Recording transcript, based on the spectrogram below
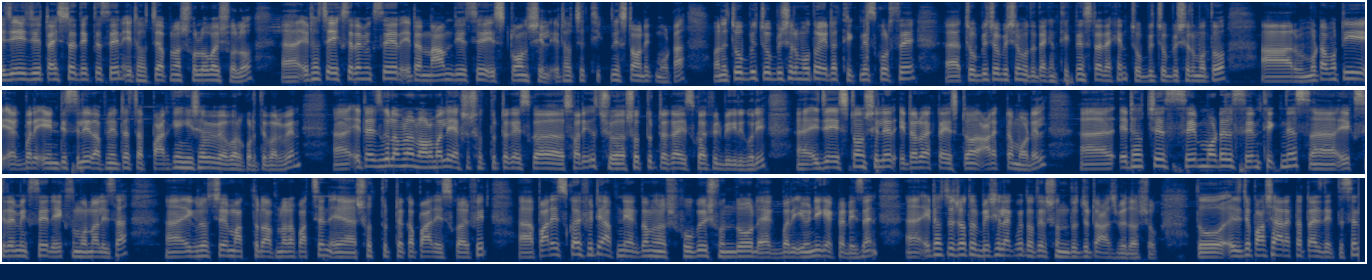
এই যে এই যে টাইসটা দেখতেছেন, এটা হচ্ছে আপনার ষোলো বাই ষোলো। এটা হচ্ছে এক্সেরামিক্সের এটা নাম দিয়েছে স্টোনশিল এটা হচ্ছে থিকনেসটা অনেক মোটা। মানে চব্বিশ চব্বিশের মতো এটা থিকনেস করছে। চব্বিশ চব্বিশের মতো, দেখেন থিকনেসটা দেখেন, চব্বিশ চব্বিশের মতো। আর মোটামুটি একবারে এন্টি স্লিপ আপনি এটা পার্কিং হিসাবে ব্যবহার করতে পারবেন। এই টাইসগুলো আমরা নর্মালি একশো সত্তর টাকা সরি সত্তর টাকা স্কোয়ার ফিট বিক্রি করি। এই যে স্টোনশিলের এটারও একটা আরেকটা মডেল এটা হচ্ছে same model same thickness X সিরামিক্সের X Mona Lisa এগুলো হচ্ছে মাত্র আপনারা পাচ্ছেন সত্তর টাকা per square feet per square ফিটে আপনি একদম খুবই সুন্দর, একবার ইউনিক একটা ডিজাইন এটা হচ্ছে যত বেশি লাগবে তত সৌন্দর্যটা আসবে দর্শক। তো এই যে পাশে আর একটা টাইস দেখতেছেন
